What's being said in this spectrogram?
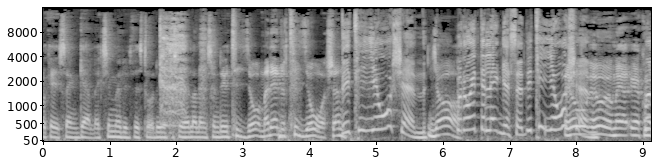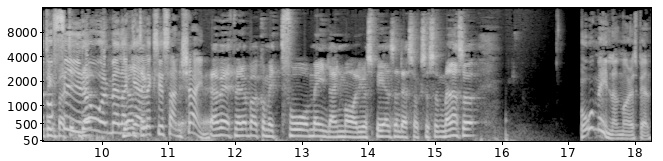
Okej, sen Galaxy möjligtvis då. Det är inte så jävla länge sedan. Det är tio år. Men det är ändå tio år sedan. Det är tio år sedan! Ja! Vadå inte länge sedan? Det är tio år Jo, sedan! jo, men jag, jag kommer att tänka på att... fyra det- år mellan har inte- Galaxy och Sunshine? Jag vet, men det har bara kommit två mainline Mario-spel sedan dess också. Så, men alltså, Två mainland Mario-spel?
